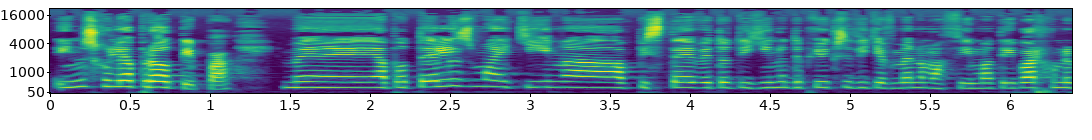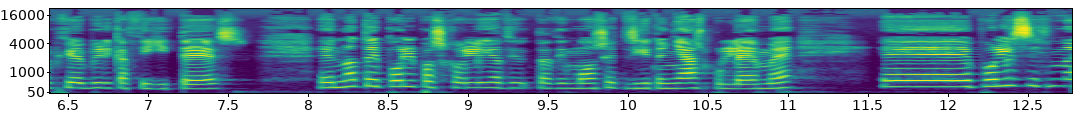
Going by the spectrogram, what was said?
είναι σχολεία πρότυπα. Με αποτέλεσμα εκεί να πιστεύετε ότι γίνονται πιο εξειδικευμένα μαθήματα, υπάρχουν πιο έμπειροι καθηγητές, ενώ τα υπόλοιπα σχολεία, τα δημόσια της γειτονιάς που λέμε, ε, πολύ συχνά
